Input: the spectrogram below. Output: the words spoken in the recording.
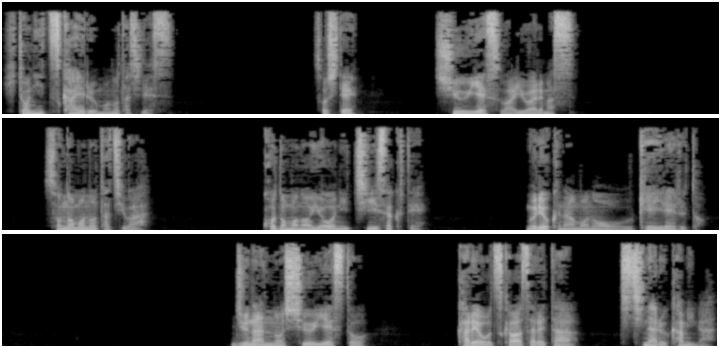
人に仕える者たちです。そして、主イエスは言われます。その者たちは、子供のように小さくて、無力なものを受け入れると。受難の主イエスと、彼を使わされた父なる神が、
